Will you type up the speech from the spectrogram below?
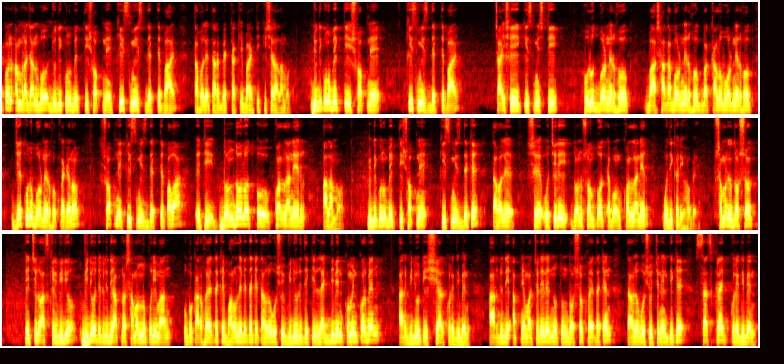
এখন আমরা জানব, যদি কোনো ব্যক্তি স্বপ্নে কিসমিস দেখতে পায়, তাহলে তার ব্যাখ্যা কী বা এটি কিসের আলামত? যদি কোনো ব্যক্তি স্বপ্নে কিসমিস দেখতে পায়, চাই সেই কিসমিসটি হলুদ বর্ণের হোক বা সাদা বর্ণের হোক বা কালো বর্ণের হোক, যে কোনো বর্ণের হোক না কেন, স্বপ্নে কিসমিস দেখতে পাওয়া এটি দ্বন্দ্বলত ও কল্যাণের আলামত। যদি কোনো ব্যক্তি স্বপ্নে কিসমিস দেখে, তাহলে সে অচিরেই ধন সম্পদ এবং কল্যাণের অধিকারী হবে। সম্মানিত দর্শক, এই ছিল আজকের ভিডিও। ভিডিও দেখে যদি আপনার সামান্য পরিমাণ উপকার হয়ে থাকে, ভালো লেগে থাকে, তাহলে অবশ্যই ভিডিওটিতে একটি লাইক দিবেন, কমেন্ট করবেন, আর ভিডিওটি শেয়ার করে দিবেন। আর যদি আপনি আমার চ্যানেলের নতুন দর্শক হয়ে থাকেন, তাহলে অবশ্যই চ্যানেলটিকে সাবস্ক্রাইব করে দিবেন।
